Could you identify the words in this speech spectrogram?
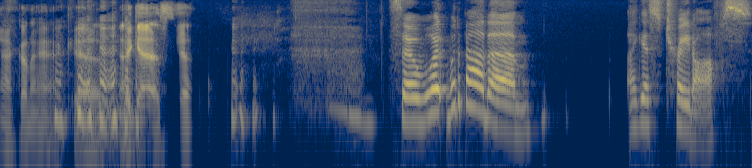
a hack on a hack. Yeah, I guess. Yeah. so what what about um I guess trade offs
